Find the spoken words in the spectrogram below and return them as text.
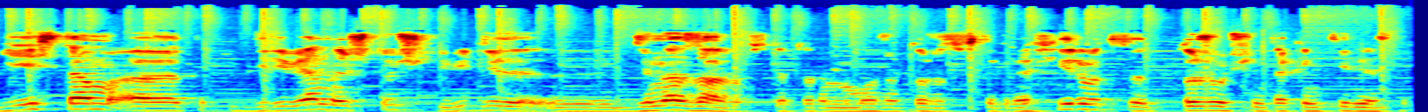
Есть там э, такие деревянные штучки в виде э, динозавров, с которыми можно тоже сфотографироваться. Тоже очень так интересно.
